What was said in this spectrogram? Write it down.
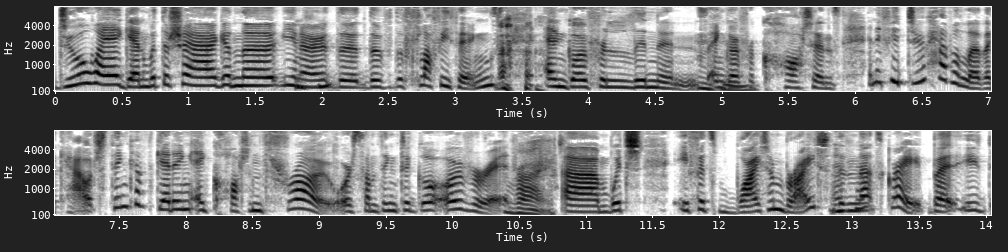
do away again with the shag and the you know the, the the fluffy things and go for linens and go for cottons. And if you do have a leather couch, think of getting a cotton throw or something to go over it. Right. Um, which if it's white and bright, then that's great. But it,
